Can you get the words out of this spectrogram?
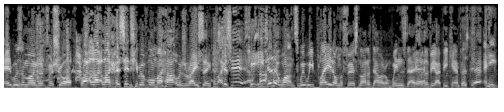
It was a moment for sure. like, like, like I said to you before, my heart was racing. Like 'Cause shit. He, he did it once. We, we played on the first night of download on Wednesday Yeah. for the VIP campers, Yeah. and he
